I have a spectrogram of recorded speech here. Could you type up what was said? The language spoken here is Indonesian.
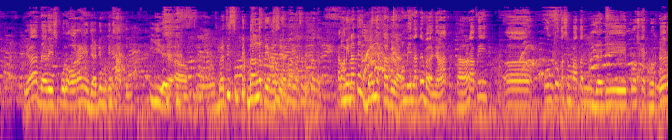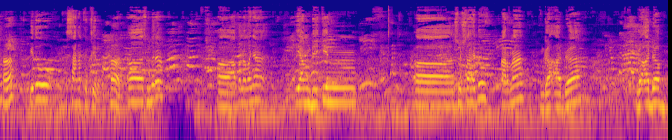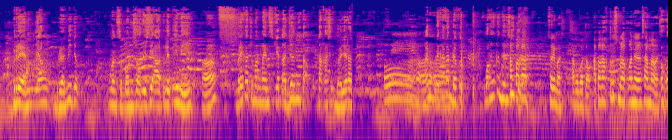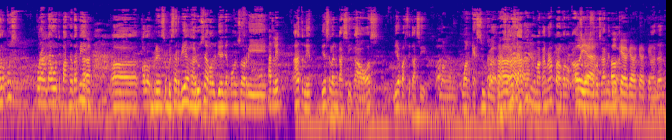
Ya dari 10 orang yang jadi mungkin satu. Iya ampun. Berarti sempit banget ya mas ya Sempit banget, sempit banget. Sangat Peminatnya banyak tapi ya peminatnya banyak Hah? tapi eh, untuk kesempatan menjadi pro skateboarder Hah? Itu sangat kecil Hah? Eh, sebenarnya eh, apa namanya yang bikin eh, susah itu karena nggak ada nggak ada brand yang berani mensponsori si atlet ini Hah? mereka cuma main skate aja nih tak tak kasih bayaran Oh kan mereka kan dapat uangnya kan dari situ Apakah sorry mas, aku potong. Apakah Cruz melakukan hal yang sama mas? Oh kalau Cruz kurang tahu tepatnya tapi eh, kalau brand sebesar dia harusnya kalau dia nyponsori Atlet? atlet dia selain kasih kaos dia pasti kasih uang uang cash juga. Nah, Ah, soalnya si atlet mau makan apa kalau kaos Oh iya. terus kan itu. Oke kan. oke oke oke. Nah, dan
